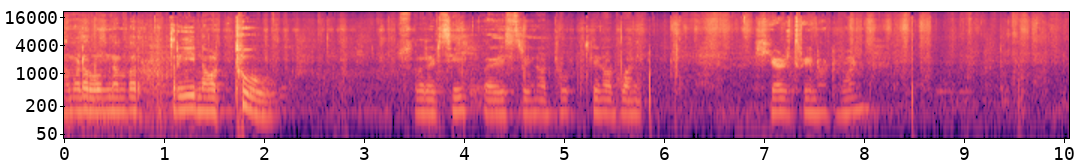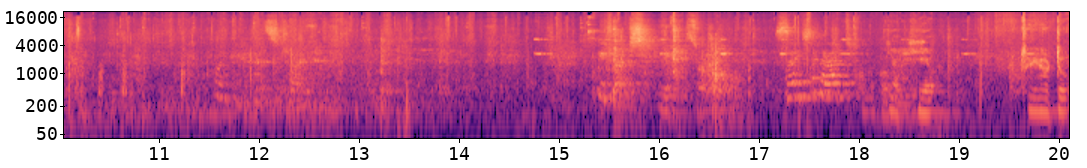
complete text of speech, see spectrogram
നമ്മുടെ room number three not two so let see where's three not two three not one not one Yeah, here. 302.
